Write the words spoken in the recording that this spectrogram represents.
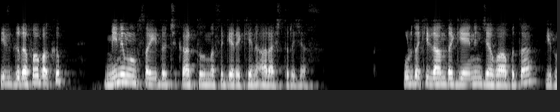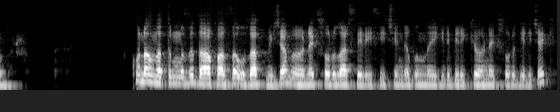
Biz grafa bakıp minimum sayıda çıkartılması gerekeni araştıracağız. Buradaki lambda g'nin cevabı da 1 olur. Konu anlatımımızı daha fazla uzatmayacağım. Örnek sorular serisi içinde bununla ilgili bir iki örnek soru gelecek.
